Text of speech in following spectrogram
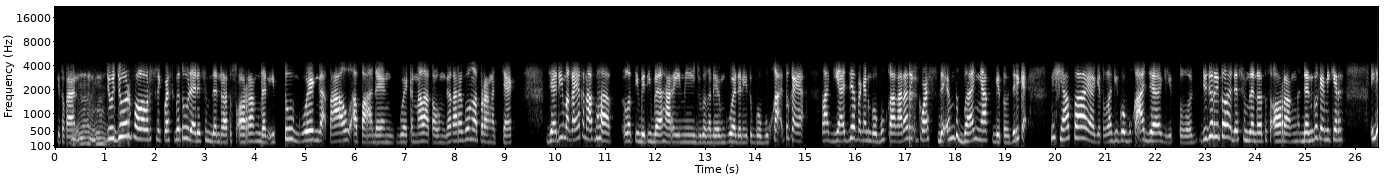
gitu kan. Mm-hmm. jujur followers request gue tuh udah ada 900 orang dan itu gue nggak tahu apa ada yang gue kenal atau enggak karena gue nggak pernah ngecek. Jadi makanya kenapa lo tiba-tiba hari ini juga nge-DM gue dan itu gue buka itu kayak lagi aja pengen gue buka karena request DM tuh banyak gitu. Jadi kayak ini siapa ya? gitu. Lagi gue buka aja gitu. Jujur itu ada 900 orang dan gue kayak mikir ini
